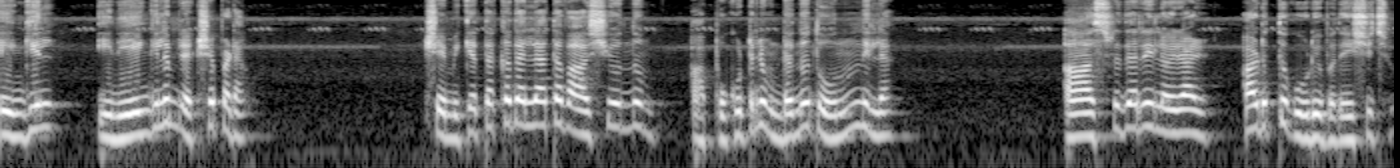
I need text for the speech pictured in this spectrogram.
എങ്കിൽ ഇനിയെങ്കിലും രക്ഷപ്പെടാം. ക്ഷമിക്കത്തക്കതല്ലാത്ത വാശിയൊന്നും അപ്പുക്കുട്ടനുണ്ടെന്ന് തോന്നുന്നില്ല. ആശ്രിതരിൽ ഒരാൾ അടുത്തുകൂടി ഉപദേശിച്ചു.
